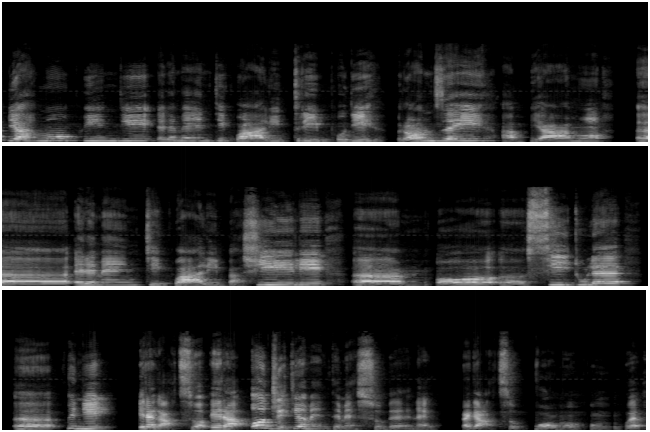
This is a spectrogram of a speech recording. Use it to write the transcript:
abbiamo quindi elementi quali tripodi bronzei, abbiamo eh, elementi quali bacili ehm, o eh, situle, eh, quindi il ragazzo era oggettivamente messo bene, ragazzo, uomo comunque,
